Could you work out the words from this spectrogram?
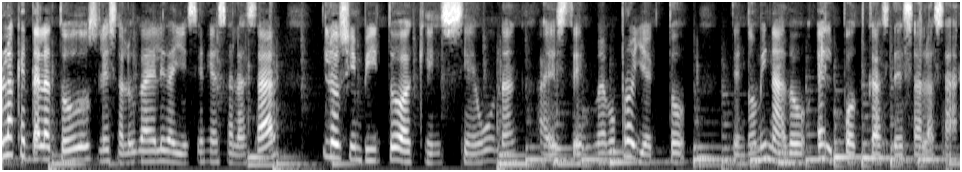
Hola, ¿qué tal a todos? Les saluda Elida Yesenia Salazar y los invito a que se unan a este nuevo proyecto denominado el podcast de Salazar.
